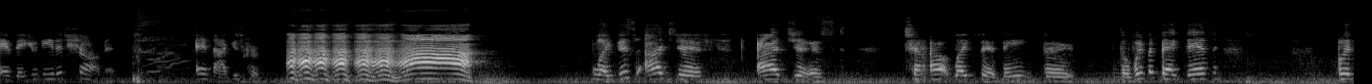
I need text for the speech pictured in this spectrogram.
and then you needed charming, and now you're screwed. Like this, I just, I just, child, like said, they, the, the women back then, but.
